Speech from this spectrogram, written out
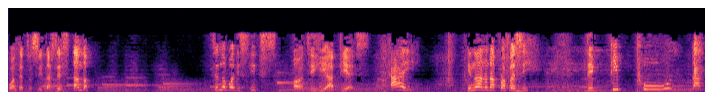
Wanted to sit down. Say, stand up. Say, nobody sits until he appears. Hi. You know another prophecy? The people that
